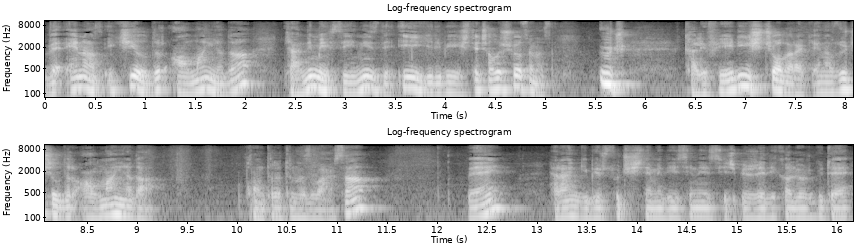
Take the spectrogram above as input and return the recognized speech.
ve en az 2 yıldır Almanya'da kendi mesleğinizle ilgili bir işte çalışıyorsanız. 3. Kalifiyeli işçi olarak en az 3 yıldır Almanya'da kontratınız varsa ve herhangi bir suç işlemediyseniz, hiçbir radikal örgüte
